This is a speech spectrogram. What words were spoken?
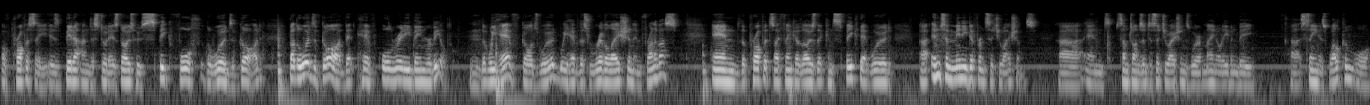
of prophecy is better understood as those who speak forth the words of God, but the words of God that have already been revealed. Hmm. That we have God's word, we have this revelation in front of us, and the prophets, I think, are those that can speak that word uh, into many different situations, uh, and sometimes into situations where it may not even be uh, seen as welcome or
